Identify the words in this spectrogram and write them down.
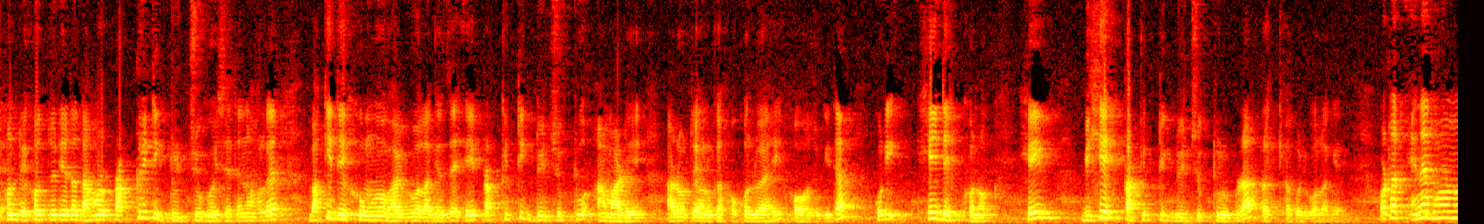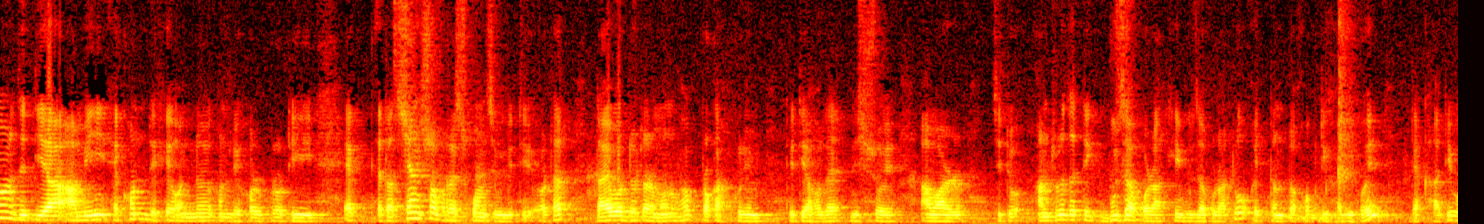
এখন দেশত যদি এটা ডাঙৰ প্ৰাকৃতিক দুৰ্যোগ হৈছে তেনেহ'লে বাকী দেশসমূহে ভাবিব লাগে যে এই প্ৰাকৃতিক দুৰ্যোগটো আমাৰেই আৰু তেওঁলোকে সকলোৱে আহি সহযোগিতা কৰি সেই দেশখনক সেই বিশেষ প্ৰাকৃতিক দুৰ্যোগটোৰ পৰা ৰক্ষা কৰিব লাগে। অৰ্থাৎ এনেধৰণৰ যেতিয়া আমি এখন দেশে অন্য এখন দেশৰ প্ৰতি এক এটা চেঞ্চ অফ ৰেচপনচিবিলিটি অৰ্থাৎ দায়বদ্ধতাৰ মনোভাৱ প্ৰকাশ কৰিম তেতিয়াহ'লে নিশ্চয় আমাৰ যিটো আন্তৰ্জাতিক বুজা পৰা সেই বুজা পৰাটো অত্যন্ত শক্তিশালী হৈ দেখা দিব।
